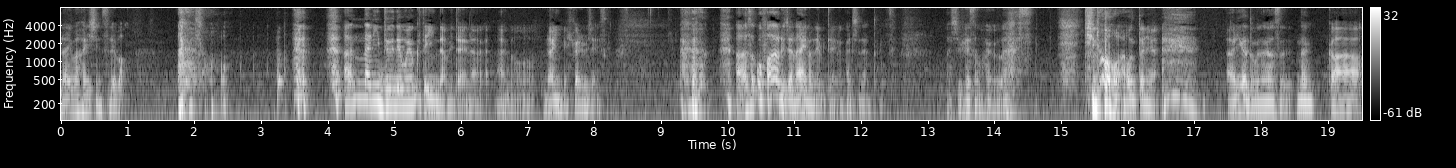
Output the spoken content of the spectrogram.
ライブ配信すれば。あんなにドゥでもよくていいんだみたいなあのラインが引かれるじゃないですか。あ あそこファールじゃないのねみたいな感じになると思います。あ周平さんおはようございます。昨日は本当にありがとうございます。なんか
